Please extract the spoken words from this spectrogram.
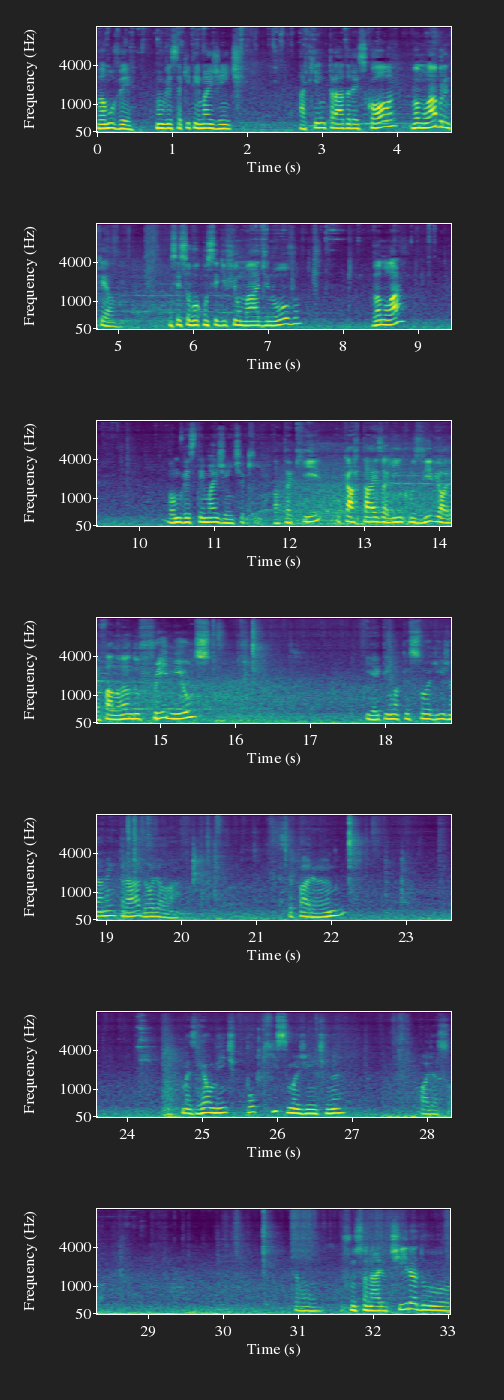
Vamos ver, vamos ver se aqui tem mais gente. Aqui é a entrada da escola. Vamos lá, Branquela? Não sei se eu vou conseguir filmar de novo. Vamos lá? Vamos ver se tem mais gente aqui. Tá aqui o cartaz ali, inclusive, olha, falando Free Meals. E aí tem uma pessoa ali já na entrada, olha lá. Separando. Mas realmente pouquíssima gente, né? Olha só. Então, o funcionário tira do,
